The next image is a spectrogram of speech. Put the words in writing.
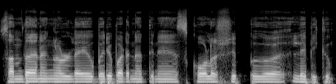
സന്താനങ്ങളുടെ ഉപരിപഠനത്തിന് സ്കോളർഷിപ്പ് ലഭിക്കും.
